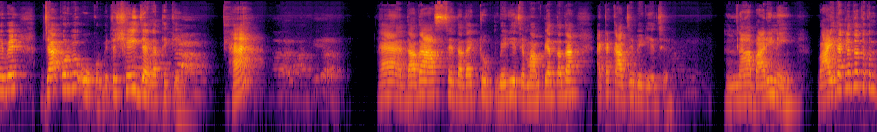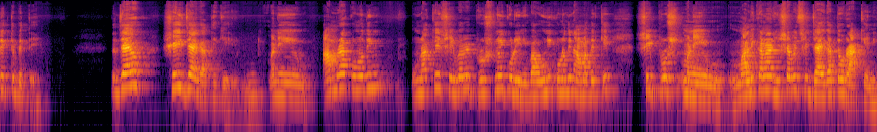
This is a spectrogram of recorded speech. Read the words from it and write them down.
নেবে, যা করবে ও করবে। তো সেই জায়গা থেকে হ্যাঁ? হ্যাঁ দাদা আসছে, দাদা একটু বেরিয়েছে। মাম্পিয়ার দাদা একটা কাজে বেরিয়েছে। না, বাড়ি নেই। বাড়ি থাকলে তো তখন দেখতে পেতে। যাই হোক সেই জায়গা থেকে। মানে আমরা কোনোদিন ওনাকে সেইভাবে প্রশ্নই করিনি বা উনি কোনোদিন আমাদেরকে সেই প্রশ্ন মানে মালিকানার হিসাবে সেই জায়গাতেও রাখেনি।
